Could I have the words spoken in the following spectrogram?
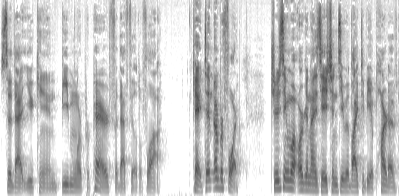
so that you can be more prepared for that field of law. Okay, tip number four choosing what organizations you would like to be a part of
